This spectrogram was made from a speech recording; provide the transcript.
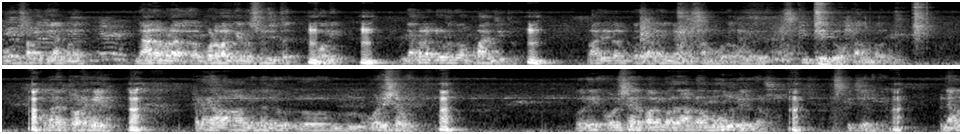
കോവിഡ് സമയത്ത് ഞങ്ങൾ ഞാൻ നമ്മുടെ കൂടെ വർക്ക് ചെയ്യുന്ന സുജിത്ത് കോന്നി. ഞങ്ങൾ രണ്ടുകൂടെ പ്ലാൻ ചെയ്തു. പ്ലാൻ ചെയ്ത് നമുക്ക് ഒരു സംഭവം? നമ്മൾ സ്കിറ്റ് ചെയ്ത്. നോക്കാമെന്ന് പറഞ്ഞു. അങ്ങനെ തുടങ്ങിയില്ല. തുടങ്ങിയ പിന്നെ ഒരു ഓഡിഷൻ പോയി. ഒരു ഓഡിഷൻ ചിലപ്പോൾ അവർ പറഞ്ഞു അവിടെ മൂന്ന് പേര് കാണും സ്കിറ്റ് കളിക്കാം അപ്പം ഞങ്ങൾ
